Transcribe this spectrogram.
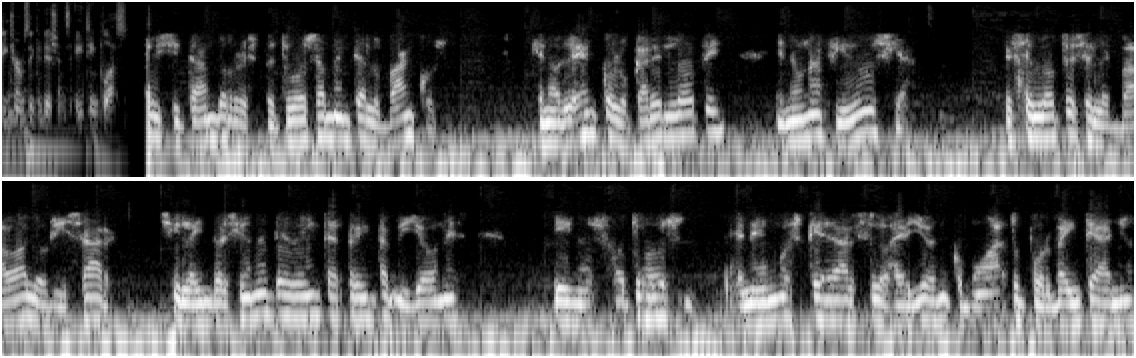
See terms and conditions. 18 plus. visitando respetuosamente a los bancos que nos dejen colocar el lote en una fiducia. Ese lote se les va a valorizar. Si la inversión es de 20 a 30 millones y nosotros tenemos que dárselos a ellos en comodato por 20 años,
